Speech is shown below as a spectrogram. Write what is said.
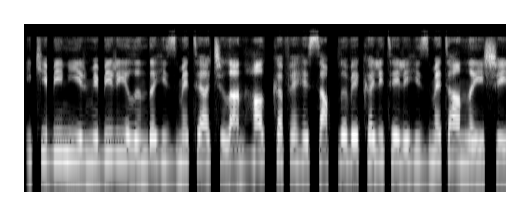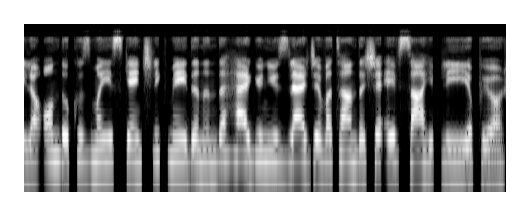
2021 yılında hizmete açılan Halk Kafe hesaplı ve kaliteli hizmet anlayışıyla 19 Mayıs Gençlik Meydanı'nda her gün yüzlerce vatandaşa ev sahipliği yapıyor.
